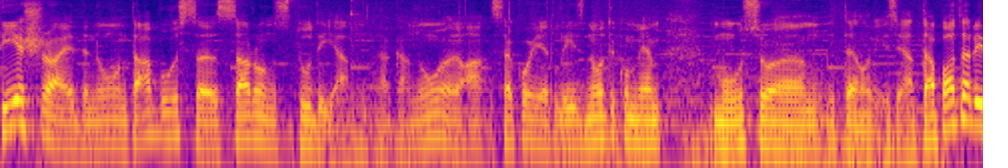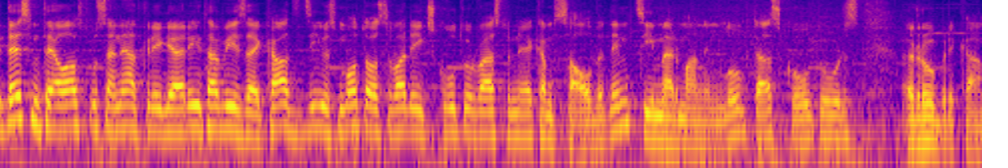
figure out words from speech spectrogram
tiešraide, nu, un tā būs eh, saruna studijā. Tā kā, nu, sekojiet līdz notikumiem mūsu televīzijā. Tāpat arī 10. lapas pusē neatkarīgajā rīta avīzē kāds dzīves moto svarīgs kultūra vēsturniekam Salvedim Cimermanim. Lūk, tas kultūras rubrikā.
